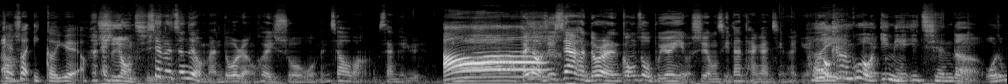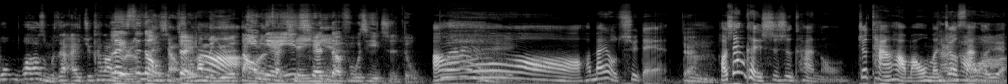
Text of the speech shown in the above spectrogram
可以说一个月哦。试用期。现在真的有蛮多人会说我们交往三个月，哦，很有趣。现在很多人工作不愿意有试用期，但谈感情很愿意。我有看过有一年一签的，我我我不知道怎么在 IG 看到有类似那种对他们约到一年了再签一千的夫妻制度，哦，还蛮有趣的耶，对好像可以试试看哦。就谈好嘛，我们就三个月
